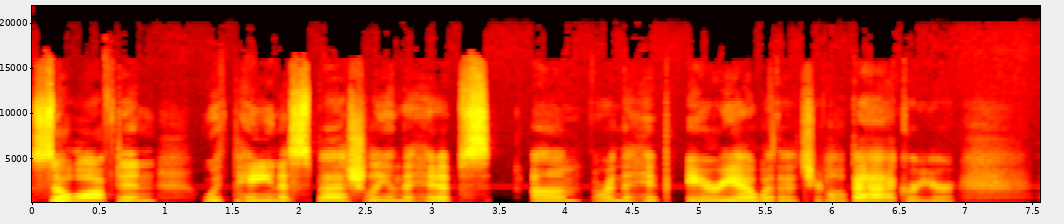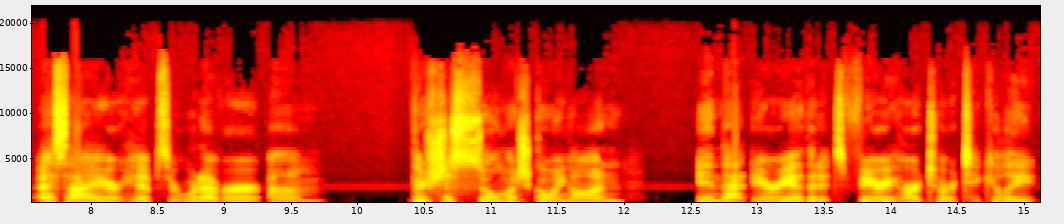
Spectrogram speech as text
so often with pain, especially in the hips um, or in the hip area, whether it's your low back or your SI or hips or whatever, um, there's just so much going on in that area that it's very hard to articulate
